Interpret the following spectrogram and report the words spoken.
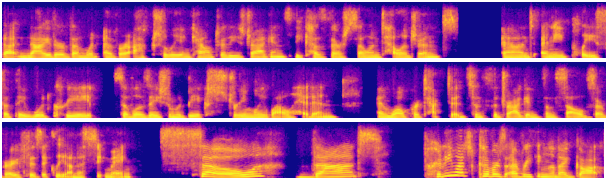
that neither of them would ever actually encounter these dragons because they're so intelligent. And any place that they would create civilization would be extremely well hidden and well protected since the dragons themselves are very physically unassuming. So that pretty much covers everything that I got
